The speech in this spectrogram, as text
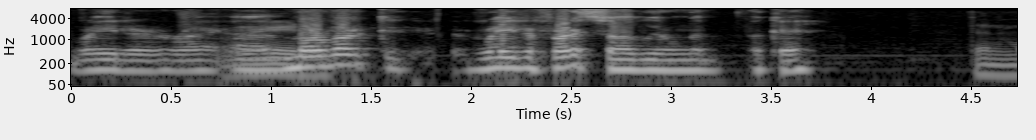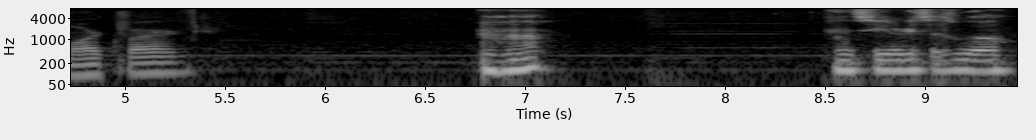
Raider, right? Uh, Raider. Morkvarg, Raider first, so we don't. Get, okay. Then Morkvarg. Uh huh. And Cerys as well.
